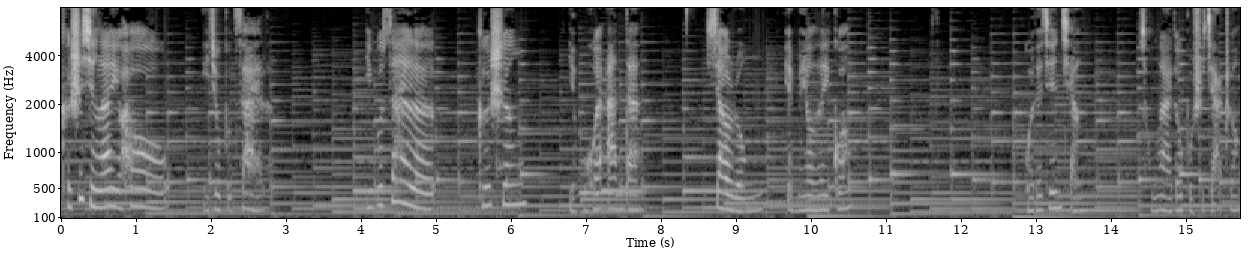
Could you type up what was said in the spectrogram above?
可是醒来以后，你就不在了。你不在了，歌声也不会黯淡，笑容也没有泪光。我的坚强，从来都不是假装。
